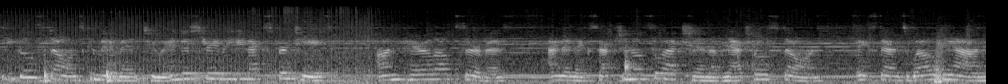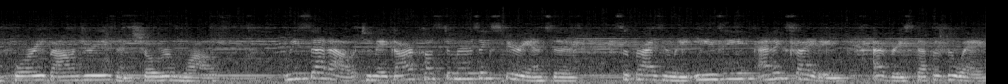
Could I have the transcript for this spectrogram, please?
Buechel Stone's commitment to industry-leading expertise, unparalleled service, and an exceptional selection of natural stone extends well beyond quarry boundaries and showroom walls. We set out to make our customers' experiences surprisingly easy and exciting every step of the way,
